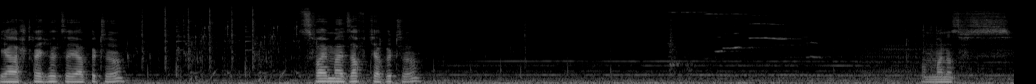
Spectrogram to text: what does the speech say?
Ja, Streichhölzer, ja bitte. Zweimal Saft, ja bitte. Oh Mann, das ist...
